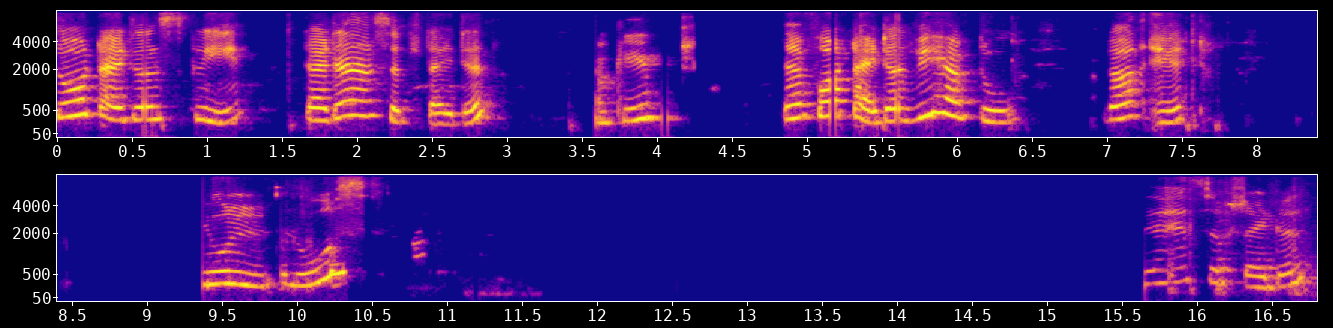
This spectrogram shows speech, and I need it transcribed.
show title screen title and subtitle. Okay. then for title we have to run it. You'll lose. Then in subtitle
